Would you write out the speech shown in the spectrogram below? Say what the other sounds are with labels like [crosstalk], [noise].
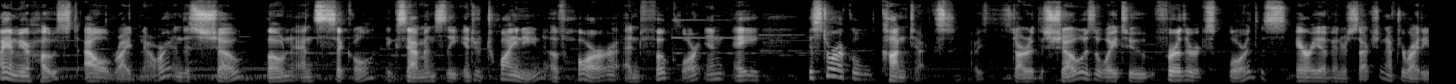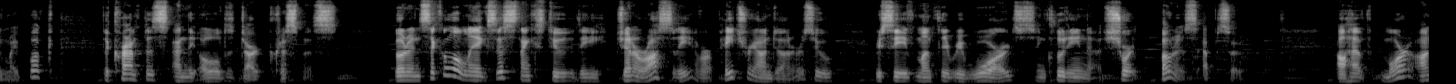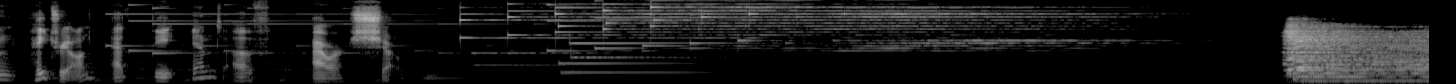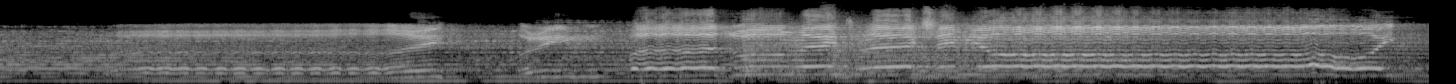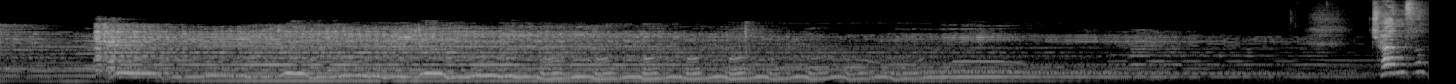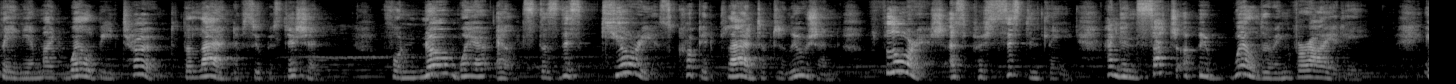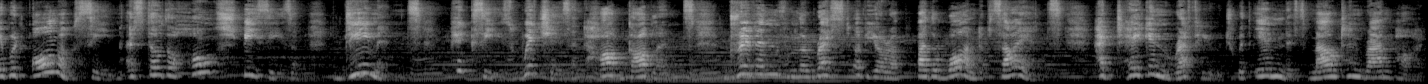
I am your host, Al Ridenour, and this show, Bone and Sickle, examines the intertwining of horror and folklore in a historical context. I started the show as a way to further explore this area of intersection after writing my book, The Krampus and the Old Dark Christmas. Bone and Sickle only exists thanks to the generosity of our Patreon donors who receive monthly rewards, including a short bonus episode. I'll have more on Patreon at the end of our show. Transylvania might well be termed the land of superstition, for nowhere else does this curious crooked plant of delusion flourish as persistently and in such a bewildering variety. It would almost seem as though the whole species of demons, pixies, witches, and hobgoblins, driven from the rest of Europe by the wand of science, had taken refuge within this mountain rampart.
